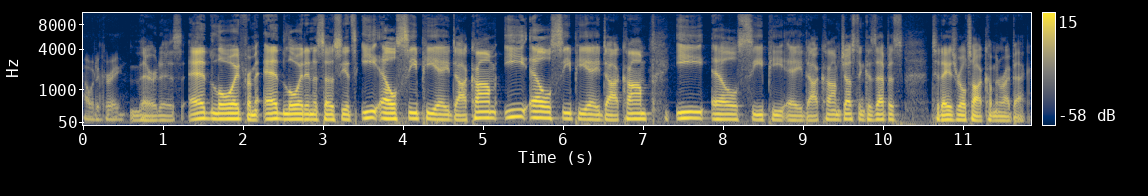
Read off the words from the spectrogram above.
I would agree. There it is. Ed Lloyd from Ed Lloyd and Associates, elcpa.com, elcpa.com, elcpa.com. Justin Kazepis, today's Real Talk coming right back.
